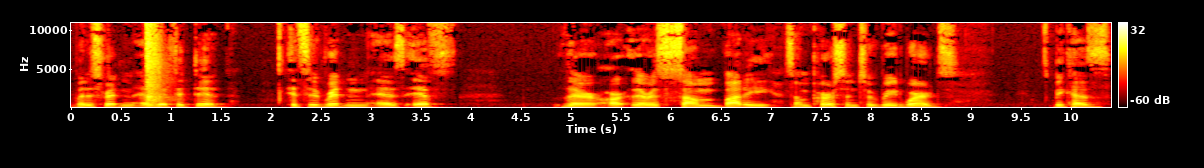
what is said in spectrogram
but it's written as if it did. It's written as if there are there is somebody, some person to read words. Because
